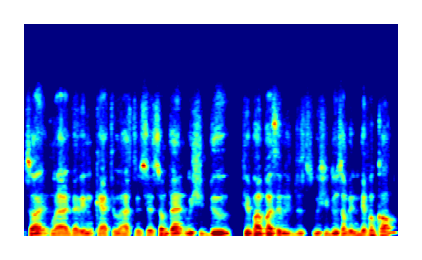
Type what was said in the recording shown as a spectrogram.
sorry, well, I didn't catch the last, one. said sometimes we should do, should Papa said we just, we should do something difficult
